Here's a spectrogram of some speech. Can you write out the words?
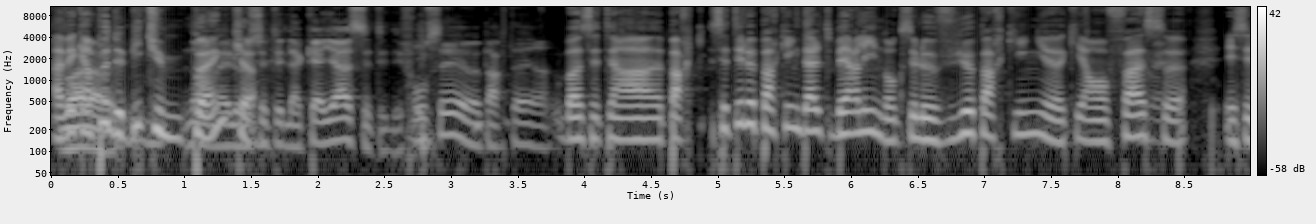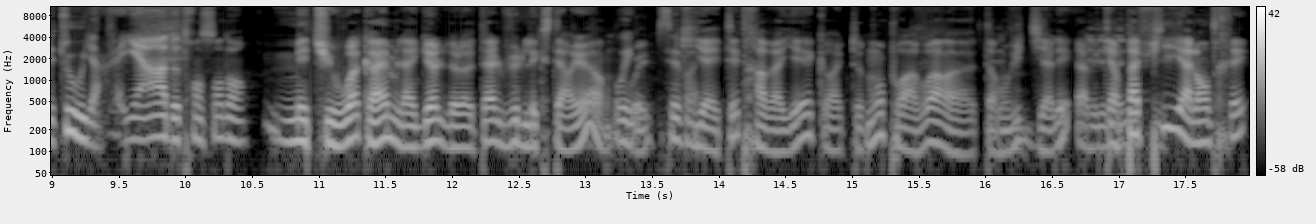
avec Voilà, un peu de bitume Non, mais punk c'était de la caillasse, c'était défoncé euh, par terre. Bah, c'était un parc... c'était le parking d'Alt Berlin, donc c'est le vieux parking euh, qui est en face euh, et c'est tout. Il y a rien de transcendant. Mais tu vois quand même la gueule de l'hôtel vue de l'extérieur. Oui, Oui. c'est vrai. qui a été travaillé correctement pour avoir euh, t'as envie d'y aller avec un magnifique. papier à l'entrée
